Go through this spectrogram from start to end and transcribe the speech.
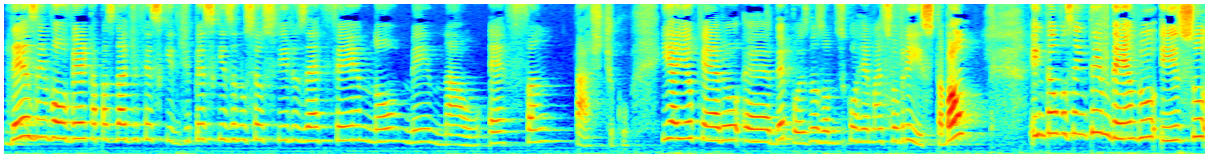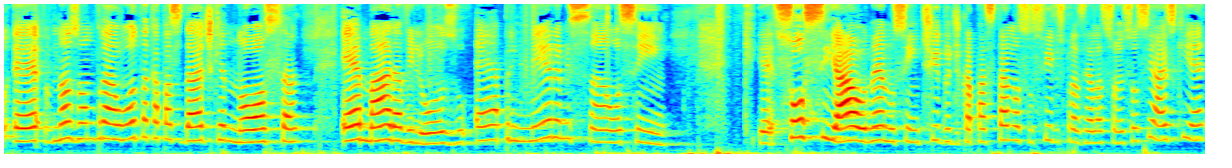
desenvolver capacidade de pesquisa, de pesquisa nos seus filhos é fenomenal, é fantástico. E aí eu quero, é, depois nós vamos discorrer mais sobre isso, tá bom? Então, você entendendo isso, é, nós vamos para outra capacidade que é nossa, é maravilhoso, é a primeira missão, assim, social, né, no sentido de capacitar nossos filhos para as relações sociais, que é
